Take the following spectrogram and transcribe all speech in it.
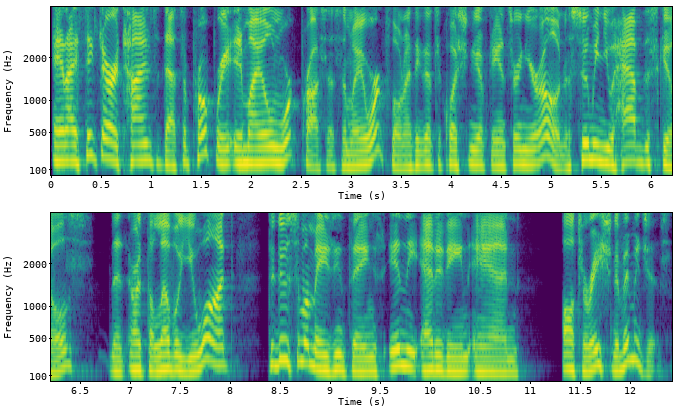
And I think there are times that that's appropriate in my own work process and my workflow. And I think that's a question you have to answer in your own, assuming you have the skills that are at the level you want to do some amazing things in the editing and alteration of images.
